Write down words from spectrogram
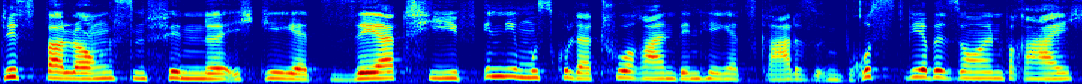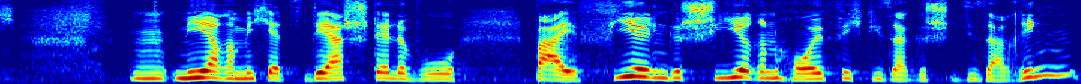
Disbalancen finde. Ich gehe jetzt sehr tief in die Muskulatur rein, bin hier jetzt gerade so im Brustwirbelsäulenbereich, hm, nähere mich jetzt der Stelle, wo bei vielen Geschieren häufig dieser, dieser Ring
